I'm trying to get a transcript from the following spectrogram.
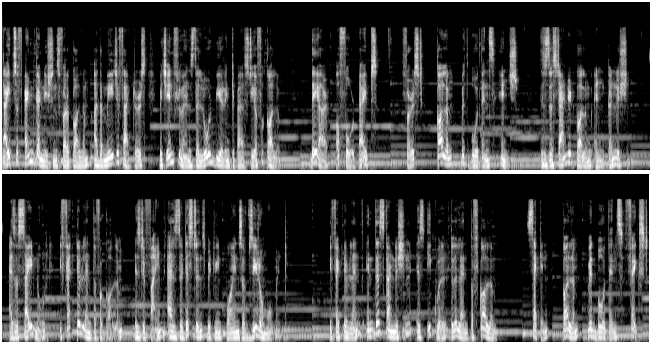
Types of end conditions for a column are the major factors which influence the load bearing capacity of a column. They are of four types. First, column with both ends hinged. This is the standard column end condition. As a side note, effective length of a column is defined as the distance between points of zero moment. Effective length in this condition is equal to the length of column. Second, column with both ends fixed.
